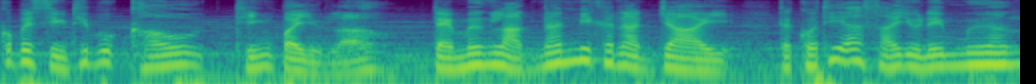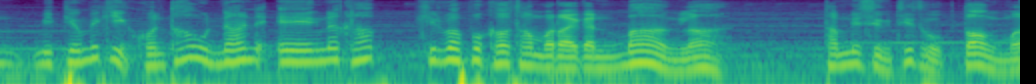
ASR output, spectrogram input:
ก็เป็นสิ่งที่พวกเขาทิ้งไปอยู่แล้ว แต่เมืองหลักนั้นมีขนาดใหญ่ แต่คนที่อาศัยอยู่ในเมืองมีเพียงไม่กี่คนเท่านั้นเองนะครับ คิดว่าพวกเขาทำอะไรกันบ้างล่ะทำในสิ่งที่ถูกต้องไหม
